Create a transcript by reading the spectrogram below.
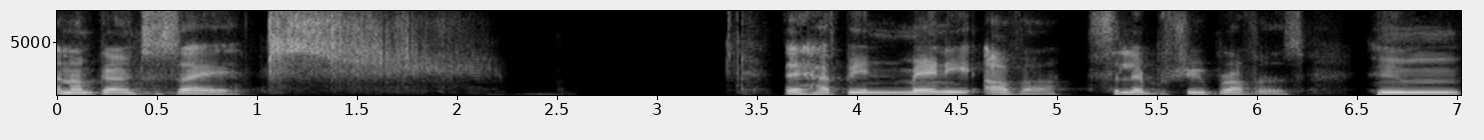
And I'm going to say there have been many other celebrity brothers whom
